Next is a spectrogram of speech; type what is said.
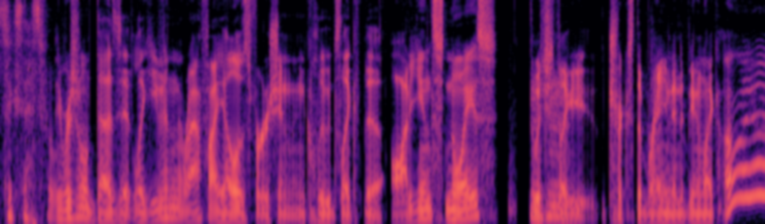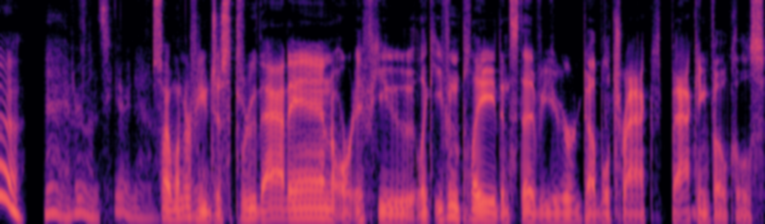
successfully. The original does it. Like even Rafaela's version includes like the audience noise, which Mhm. like tricks the brain into being like, oh yeah. yeah, everyone's here now. So I wonder if you just threw that in, or if you like even played instead of your double tracked backing vocals,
